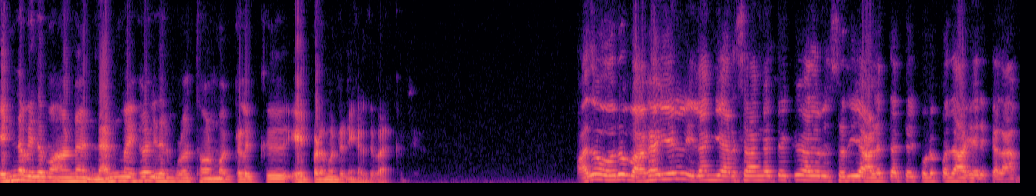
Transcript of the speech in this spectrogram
என்ன விதமான நன்மைகள் இதன் மூலம் தமிழ் மக்களுக்கு ஏற்படும் என்று நீங்கள் எதிர்பார்க்கிறீர்கள்? அது ஒரு வகையில் இலங்கை அரசாங்கத்துக்கு அது ஒரு சிறிய அழுத்தத்தை கொடுப்பதாக இருக்கலாம்.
